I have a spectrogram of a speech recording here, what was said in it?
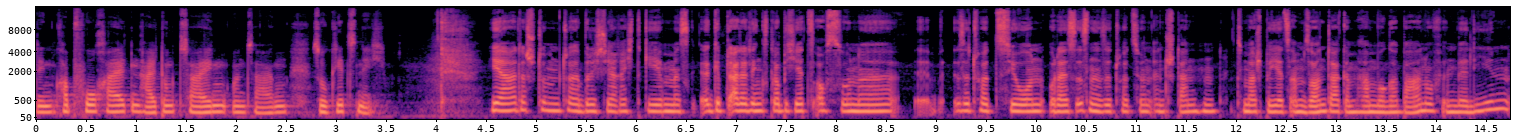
den Kopf hochhalten, Haltung zeigen und sagen, so geht's nicht. Ja, das stimmt, da würde ich dir recht geben. Es gibt allerdings, glaube ich, jetzt auch so eine äh, Situation oder es ist eine Situation entstanden. Zum Beispiel jetzt am Sonntag im Hamburger Bahnhof in Berlin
